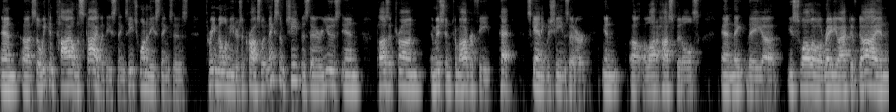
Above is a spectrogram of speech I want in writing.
And uh, so we can tile the sky with these things. Each one of these things is three millimeters across. What makes them cheap is they're used in positron emission tomography, PET scanning machines that are in uh, a lot of hospitals. And they, they uh, you swallow a radioactive dye and,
